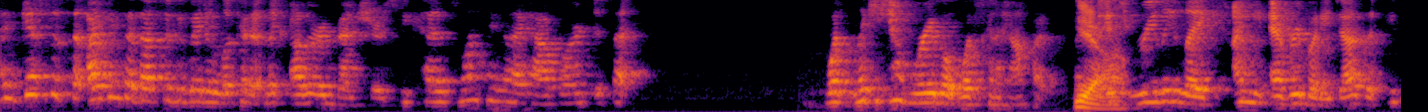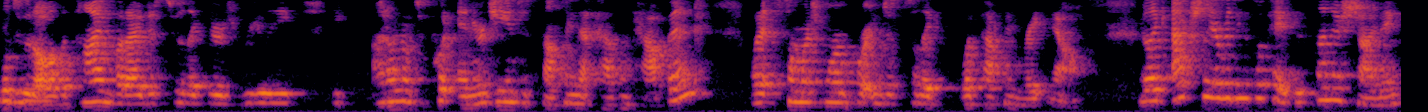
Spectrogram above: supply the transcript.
I guess that I think that that's a good way to look at it, like other adventures, because one thing that I have learned is that what like you can't worry about what's going to happen. yeah, It's really like I mean everybody does it. People do it all the time, but I just feel like there's really I don't know to put energy into something that hasn't happened when it's so much more important just to like what's happening right now. You're like actually everything's okay. The sun is shining.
